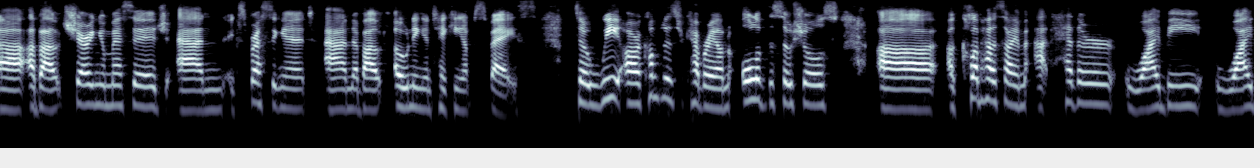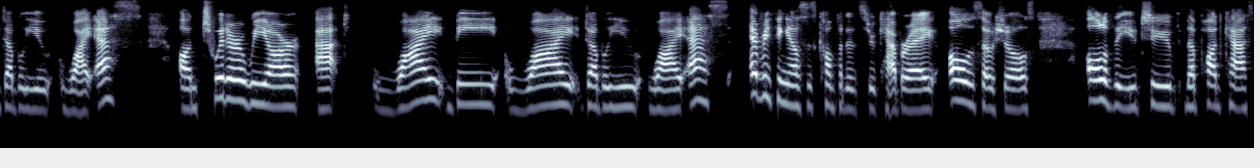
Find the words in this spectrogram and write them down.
uh, about sharing your message and expressing it, and about owning and taking up space. So we are Confidence Through Cabaret on all of the socials. Uh, a clubhouse, I am at Heather YB YWYS. On Twitter, we are at YBYWYS. Everything else is Confidence Through Cabaret, all the socials, all of the YouTube, the podcast,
